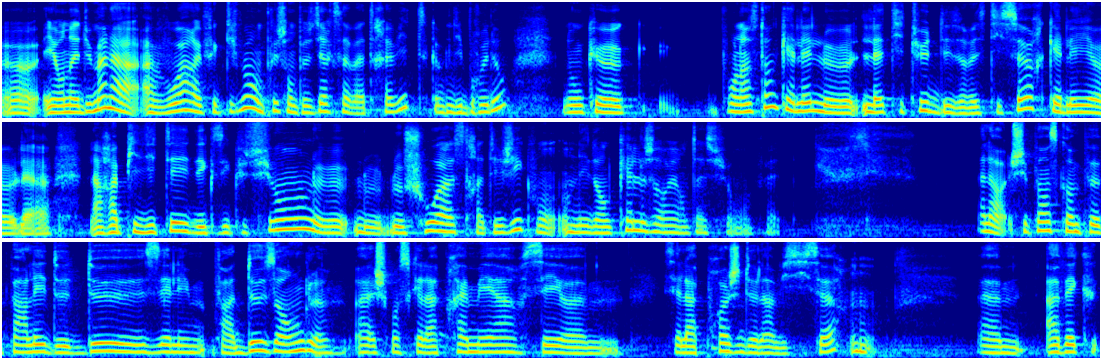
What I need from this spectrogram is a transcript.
Euh, et on a du mal à, voir, effectivement, en plus on peut se dire que ça va très vite, comme dit Bruno. Donc euh, pour l'instant, quelle est l'attitude des investisseurs? Quelle est euh, la, rapidité d'exécution? Le, choix stratégique? On, est dans quelles orientations en fait? Alors, je pense qu'on peut parler de deux éléments, enfin deux angles. je pense que la première, c'est c'est l'approche de l'investisseur, mm. avec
